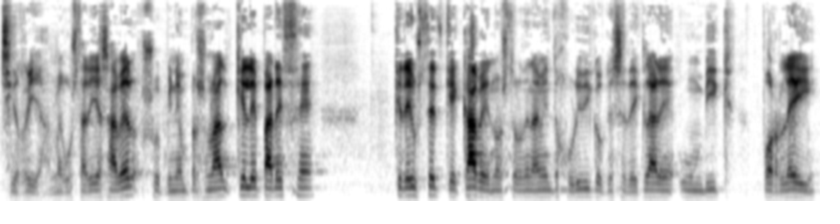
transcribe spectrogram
chirría. Me gustaría saber su opinión personal. ¿Qué le parece? ¿Cree usted que cabe en nuestro ordenamiento jurídico que se declare un BIC por ley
